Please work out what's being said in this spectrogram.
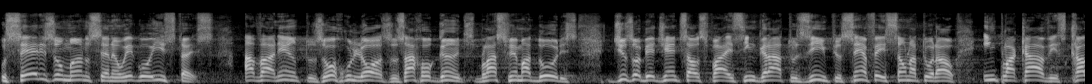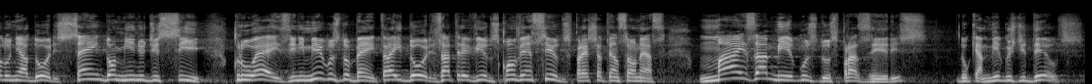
Os seres humanos serão egoístas, avarentos, orgulhosos, arrogantes, blasfemadores, desobedientes aos pais, ingratos, ímpios, sem afeição natural, implacáveis, caluniadores, sem domínio de si, cruéis, inimigos do bem, traidores, atrevidos, convencidos, preste atenção nessa, mais amigos dos prazeres do que amigos de Deus,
